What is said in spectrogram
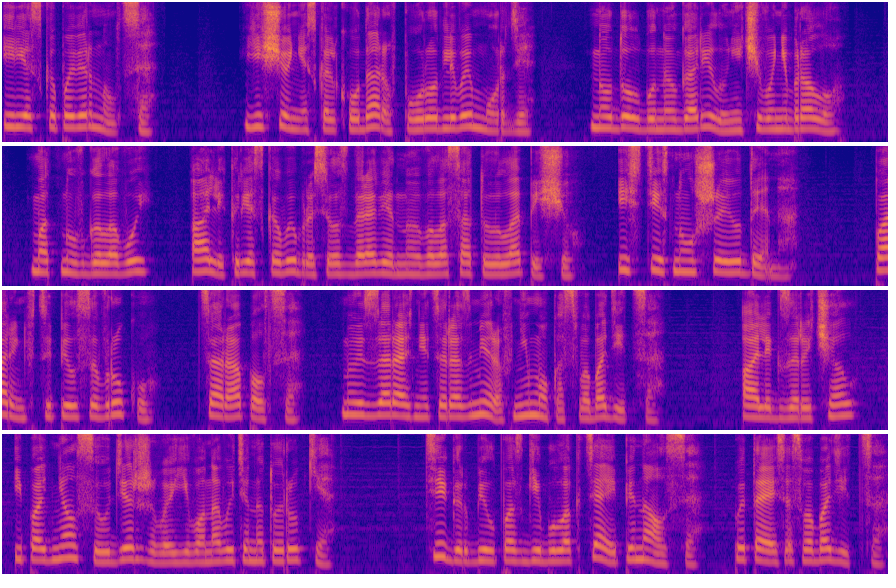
и резко повернулся. Еще несколько ударов по уродливой морде, но долбанную гориллу ничего не брало. Мотнув головой, Алик резко выбросил здоровенную волосатую лапищу и стиснул шею Дэна. Парень вцепился в руку, царапался, но из-за разницы размеров не мог освободиться. Алик зарычал и поднялся, удерживая его на вытянутой руке. Тигр бил по сгибу локтя и пинался, пытаясь освободиться.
